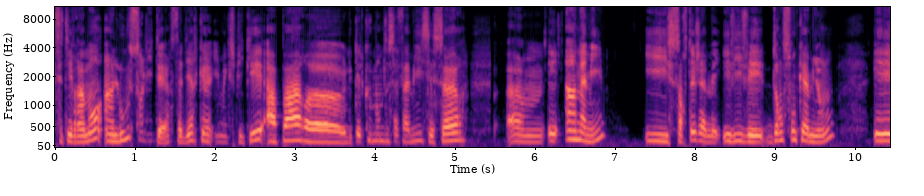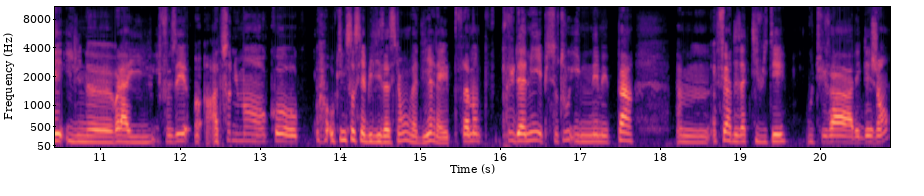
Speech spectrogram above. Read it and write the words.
c'était vraiment un loup solitaire, c'est-à-dire qu'il m'expliquait, à part euh, quelques membres de sa famille, ses sœurs et un ami, il sortait jamais, il vivait dans son camion et il ne voilà, il, faisait absolument aucune sociabilisation, on va dire, il avait vraiment plus d'amis et puis surtout il n'aimait pas faire des activités où tu vas avec des gens.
